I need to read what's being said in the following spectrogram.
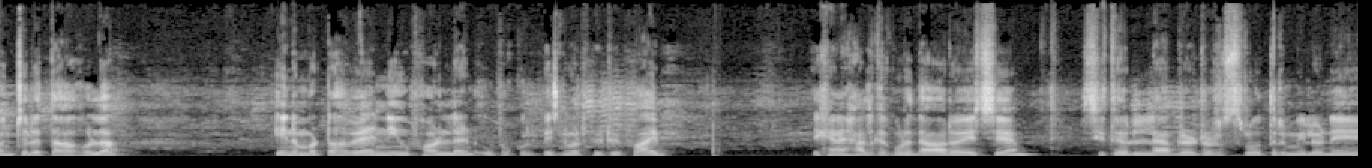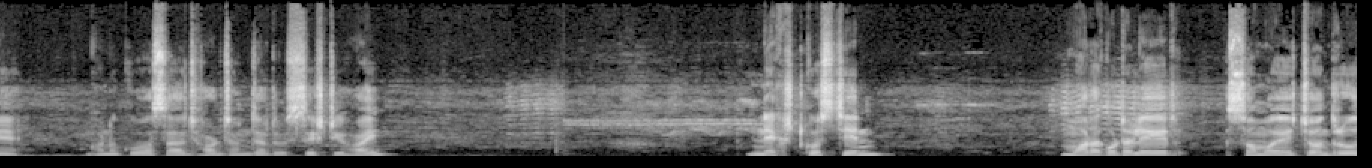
অঞ্চলে তা হলো এই নম্বরটা হবে নিউ ফাউন্ডল্যান্ড উপকূল, পেজ নম্বর ফিফটি ফাইভ এখানে হালকা করে দেওয়া রয়েছে। শীতল ল্যাবরেটর স্রোতের মিলনে ঘন কুয়াশা, ঝড়ঝঞ্ঝার সৃষ্টি হয়। নেক্সট কোশ্চেন মরাকোটালের সময়ে চন্দ্র ও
